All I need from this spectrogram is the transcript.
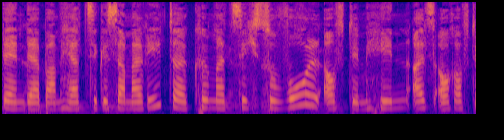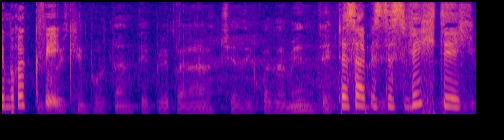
denn der barmherzige Samariter kümmert sich sowohl auf dem Hin- als auch auf dem Rückweg. Deshalb ist es wichtig,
